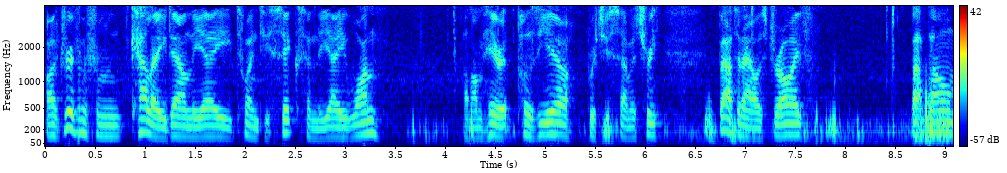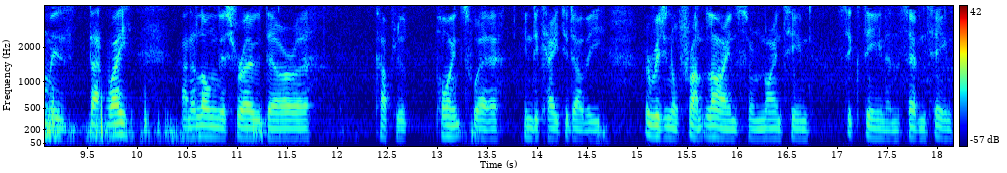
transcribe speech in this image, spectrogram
I've driven from Calais down the A26 and the A1 and I'm here at Pozières British Cemetery about an hour's drive Bapaume is that way and along this road there are a couple of points where indicated are the original front lines from 1916 and 17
